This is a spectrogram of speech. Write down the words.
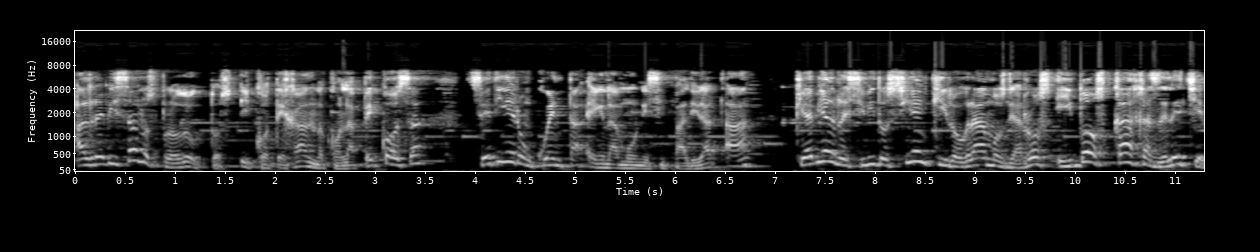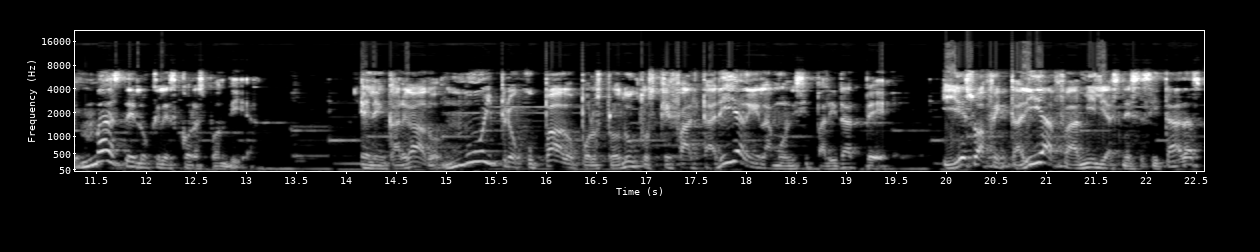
Al revisar los productos y cotejando con la pecosa, se dieron cuenta en la municipalidad A que habían recibido 100 kilogramos de arroz y dos cajas de leche más de lo que les correspondía. El encargado, muy preocupado por los productos que faltarían en la municipalidad B, y eso afectaría a familias necesitadas,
